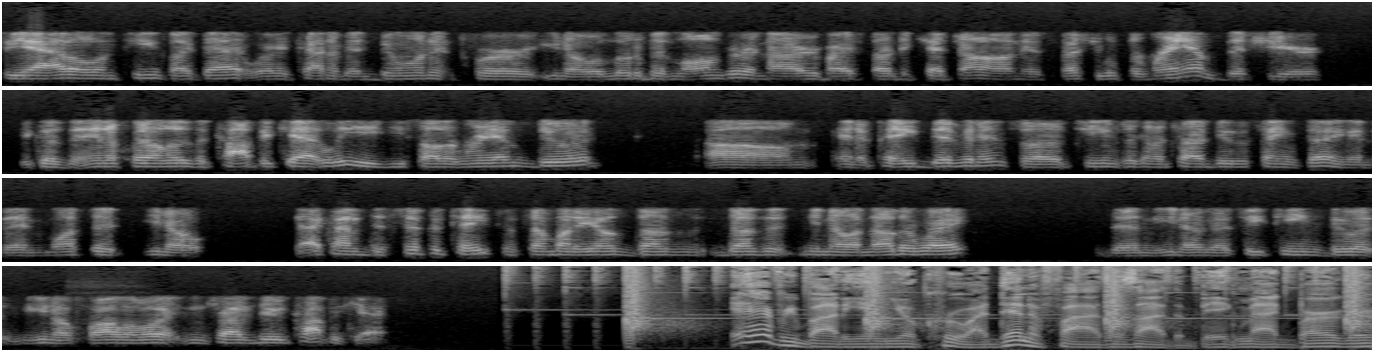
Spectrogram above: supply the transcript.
Seattle and teams like that, where they kind of been doing it for you know a little bit longer, and now everybody's starting to catch on, especially with the Rams this year, because the NFL is a copycat league. You saw the Rams do it, um, and it paid dividends. So teams are going to try to do the same thing, and then once it, you know, that kind of dissipates, and somebody else does does it, you know, another way, then you know, going to see teams do it, you know, follow it and try to do copycat. Everybody in your crew identifies as either Big Mac Burger,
